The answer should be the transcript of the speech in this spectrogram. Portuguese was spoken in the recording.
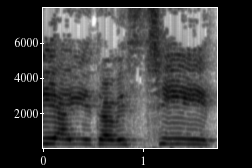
E aí, travesti?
